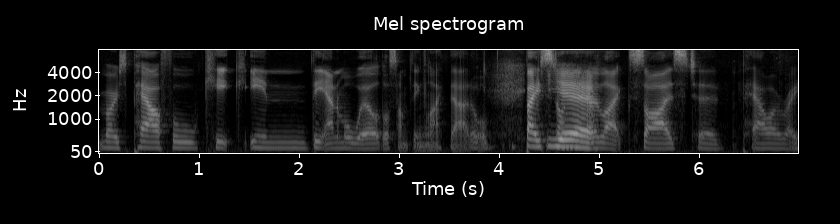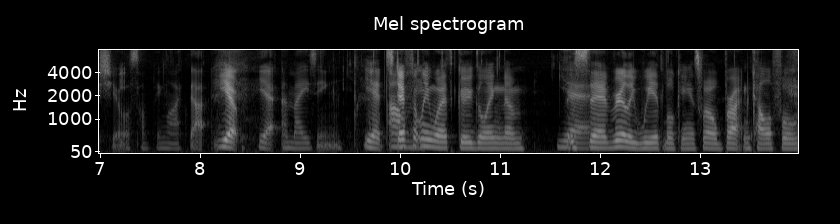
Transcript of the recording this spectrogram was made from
most powerful kick in the animal world or something like that, or based on you know like size to power ratio or something like that. Yep. Yeah, amazing. Yeah, it's Um, definitely worth Googling them. Yeah. Because they're really weird looking as well, bright and colourful.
